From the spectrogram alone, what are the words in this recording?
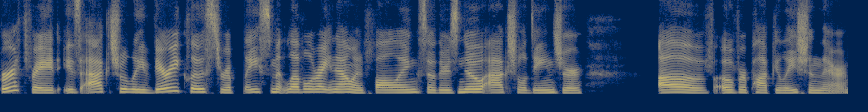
birth rate is actually very close to replacement level right now and falling. So there's no actual danger of overpopulation there.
